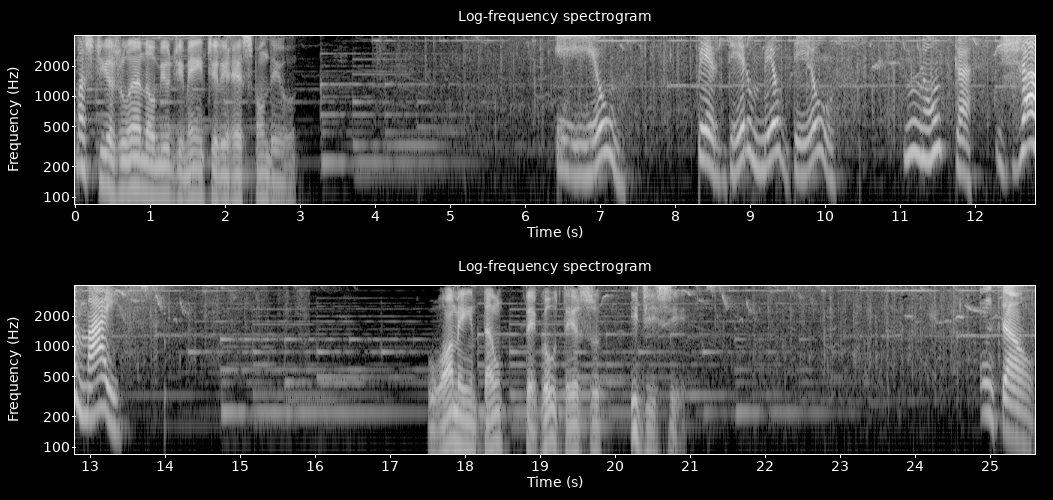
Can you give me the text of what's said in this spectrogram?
Mas tia Joana humildemente lhe respondeu: Eu? Perder o meu Deus? Nunca, jamais. O homem então pegou o terço e disse: Então,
